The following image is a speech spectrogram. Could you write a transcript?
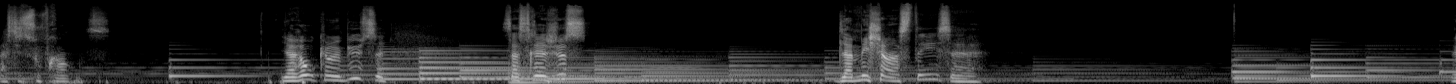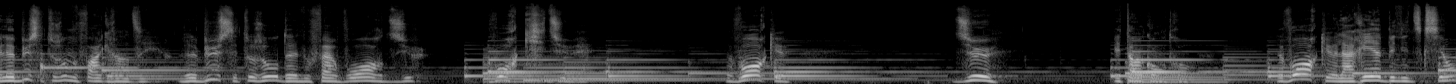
à ces souffrances. Il n'y aurait aucun but. ça serait juste de la méchanceté. Mais le but, c'est toujours de nous faire grandir. Le but, c'est toujours de nous faire voir Dieu, voir qui Dieu est, de voir que Dieu est en contrôle, de voir que la réelle bénédiction,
